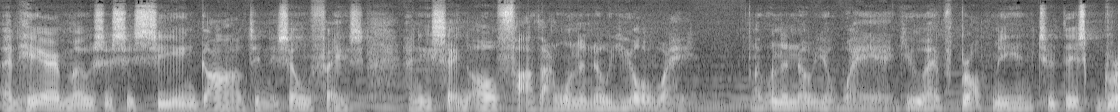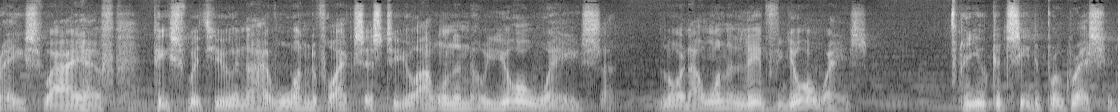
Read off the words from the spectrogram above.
And here Moses is seeing God in his own face, and he's saying, Oh, Father, I want to know your way. I want to know your way. You have brought me into this grace where I have peace with you and I have wonderful access to you. I want to know your ways. Lord, I want to live your ways. And you could see the progression.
